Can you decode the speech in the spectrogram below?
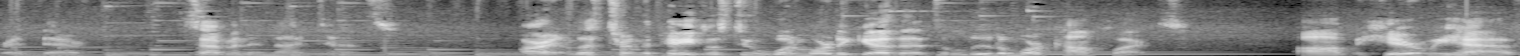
right there. 7 and 9 tenths. Alright, let's turn the page. Let's do one more together that's a little more complex. Um, here we have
